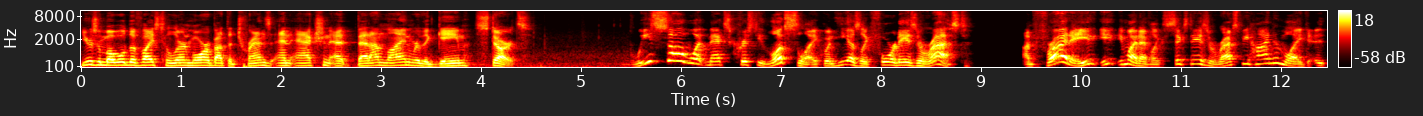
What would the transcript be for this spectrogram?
Use a mobile device to learn more about the trends and action at BetOnline, where the game starts we saw what Max Christie looks like when he has like four days of rest. On Friday, you, you might have like six days of rest behind him. Like, it,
